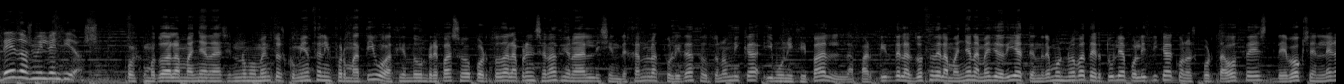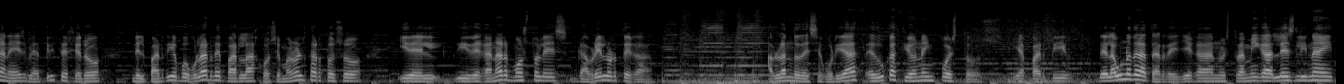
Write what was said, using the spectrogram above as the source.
de 2022. Pues como todas las mañanas, en unos momentos comienza el informativo haciendo un repaso por toda la prensa nacional y sin dejarnos la actualidad autonómica y municipal. A partir de las 12 de la mañana mediodía tendremos nueva tertulia política con los portavoces de Vox en Leganés, Beatriz Tejero, del Partido Popular de Parla, José Manuel Zarzoso y, y de Ganar Móstoles, Gabriel Ortega. Hablando de seguridad, educación e impuestos. Y a partir de la 1 de la tarde llega nuestra amiga Leslie Knight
